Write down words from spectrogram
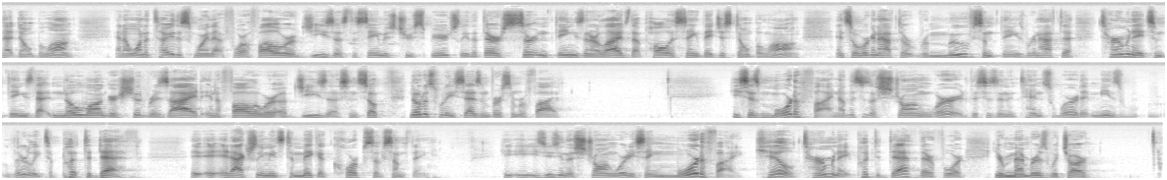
that don't belong. And I want to tell you this morning that for a follower of Jesus, the same is true spiritually, that there are certain things in our lives that Paul is saying they just don't belong. And so we're going to have to remove some things. We're going to have to terminate some things that no longer should reside in a follower of Jesus. And so notice what he says in verse number five. He says, mortify. Now, this is a strong word. This is an intense word. It means literally to put to death. It, it actually means to make a corpse of something he, he's using this strong word. He's saying, mortify, kill, terminate, put to death, therefore, your members which are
